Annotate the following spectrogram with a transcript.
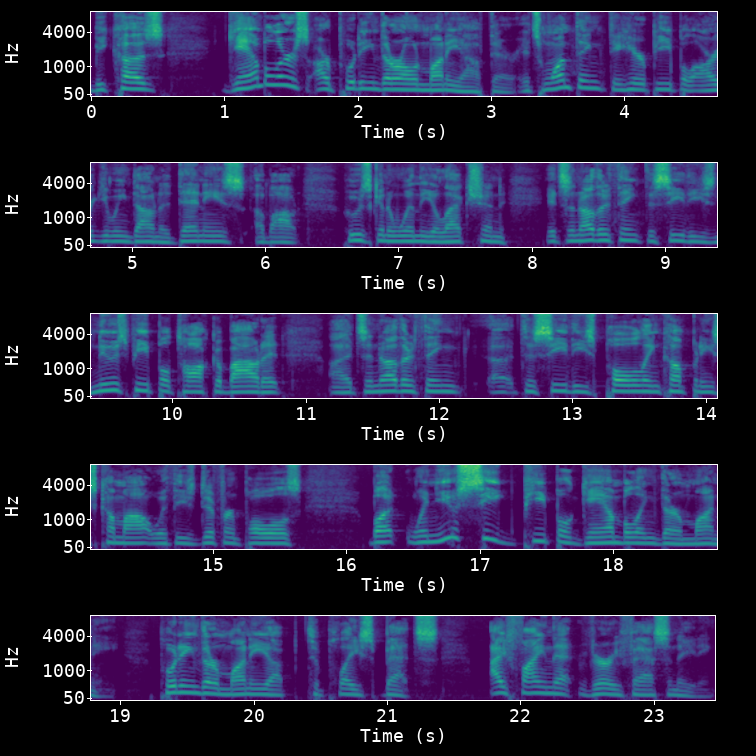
because gamblers are putting their own money out there. It's one thing to hear people arguing down at Denny's about who's going to win the election. It's another thing to see these news people talk about it. Uh, it's another thing uh, to see these polling companies come out with these different polls. But when you see people gambling their money, putting their money up to place bets, I find that very fascinating.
